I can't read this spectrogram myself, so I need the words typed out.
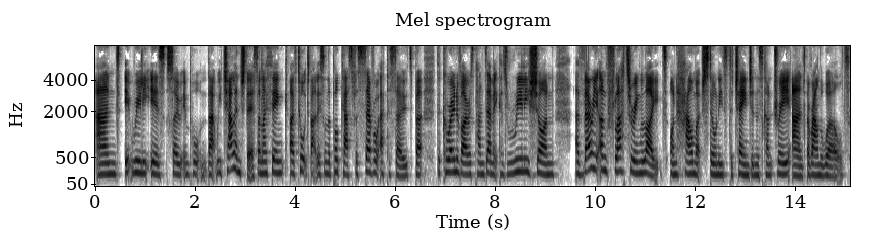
And it really is so important that we challenge this. And I think I've talked about this on the podcast for several episodes, but the coronavirus pandemic has really shone a very unflattering light on how much still needs to change in this country and around the world.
